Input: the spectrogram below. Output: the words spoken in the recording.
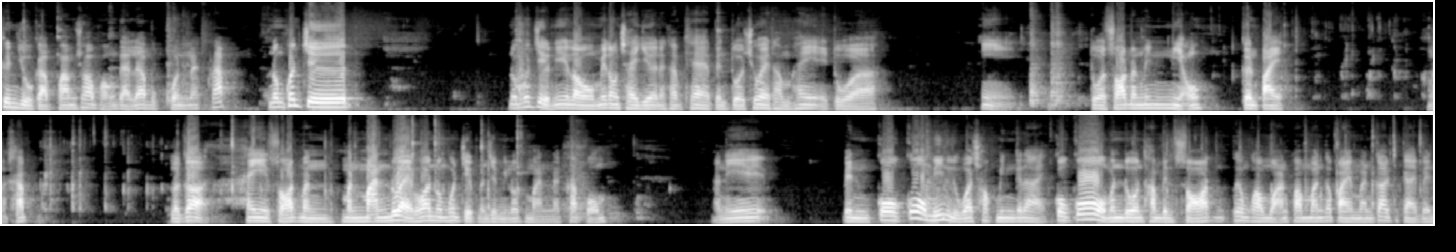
ขึ้นอยู่กับความชอบของแต่ละบุคคลนะครับ นมข้นจืด นมข้นจืดนี่เราไม่ต้องใช้เยอะนะครับ แค่เป็นตัวช่วยทำให้ไอตัวนี่ตัวซอสมันไม่เหนียว เกินไปนะครับ แล้วก็ให้ซอสมันมันมันด้วย เพราะว่านมข้นจืดมันจะมีรสมันนะครับผม อันนี้เป็นโกโก้มิ้นท์หรือว่าช็อกมิ้นก็ได้ โกโก้มันโดนทำเป็นซอสเพิ่มความหวานความมันเข้าไป มันก็จะกลายเป็น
